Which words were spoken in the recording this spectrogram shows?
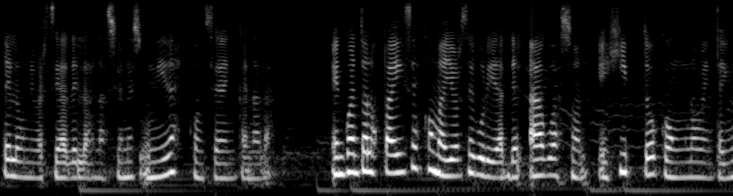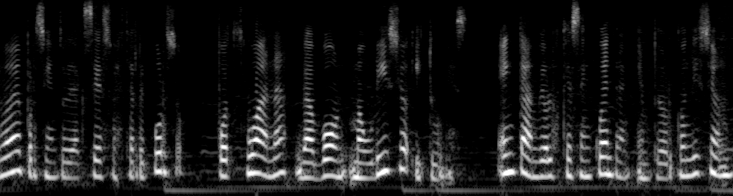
de la Universidad de las Naciones Unidas con sede en Canadá. En cuanto a los países con mayor seguridad del agua son Egipto con un 99% de acceso a este recurso, Botswana, Gabón, Mauricio y Túnez. En cambio, los que se encuentran en peor condición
